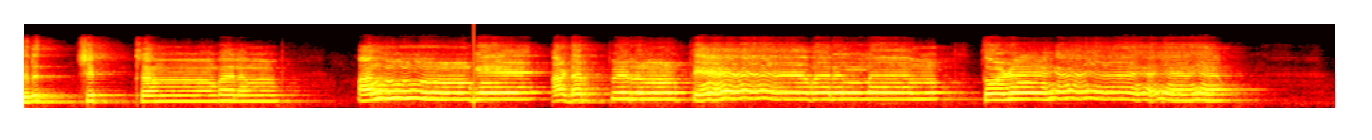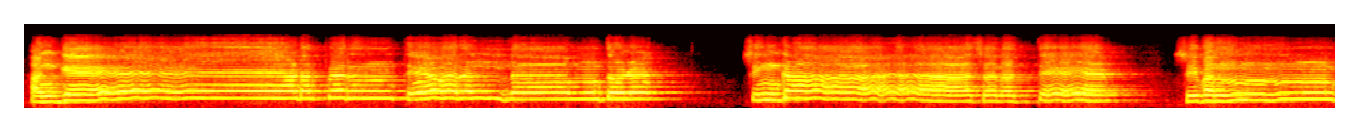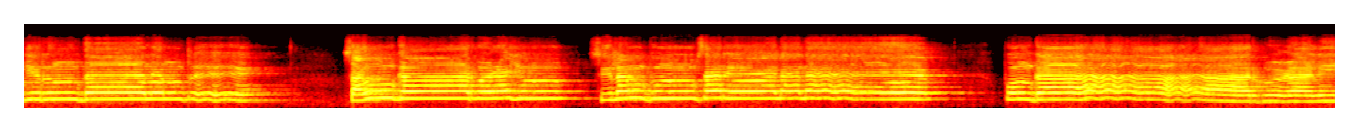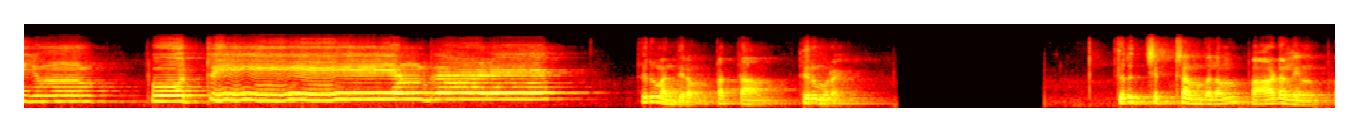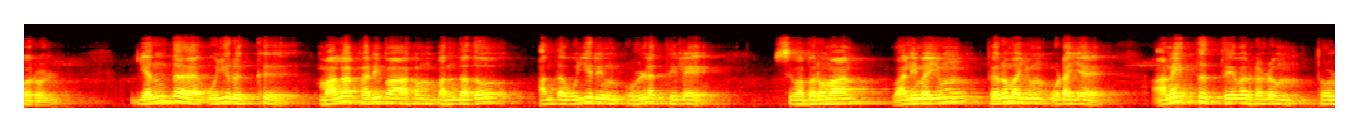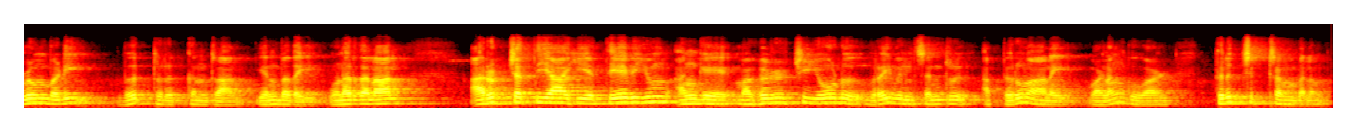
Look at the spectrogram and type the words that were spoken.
திருச்சிற்றம்பலம் அங்கே அடற்பெரும் தேவரெல்லாம் தொழ அங்கே அடற்பெரும் தேவரெல்லாம் தொழ சிங்காசனத்தே சிவன் இருந்தார். சங்கார் வழையும் சிலம்பும் சரேலன பொங்கார் குழலியும் போற்றி என்றாளே. திருமந்திரம் பத்தாம் திருமுறை. திருச்சிற்றம்பலம் பாடலின் பொருள் எந்த உயிருக்கு மல பரிபாகம் வந்ததோ அந்த உயிரின் உள்ளத்திலே சிவபெருமான் வலிமையும் பெருமையும் உடைய அனைத்து தேவர்களும் தொழும்படி வேற்றிருக்கின்றான் என்பதை உணர்தலால் அருட்சத்தியாகிய தேவியும் அங்கே மகிழ்ச்சியோடு விரைவில் சென்று அப்பெருமானை வணங்குவாள் திருச்சிற்றம்பலம்.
